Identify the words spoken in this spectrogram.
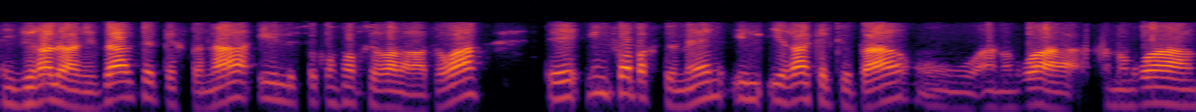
il dira le Harizal, cette personne-là, il se concentrera dans la Torah, et une fois par semaine, il ira quelque part, ou un endroit, un endroit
